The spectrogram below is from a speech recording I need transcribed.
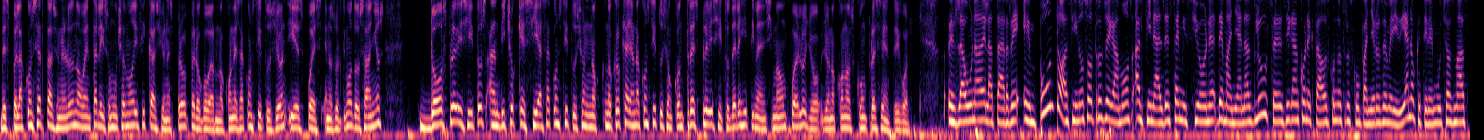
Después la concertación en los 90 le hizo muchas modificaciones, pero, pero gobernó con esa constitución y después, en los últimos dos años, dos plebiscitos han dicho que sí a esa constitución. No, no creo que haya una constitución con tres plebiscitos de legitimidad encima de un pueblo. Yo, yo no conozco un presidente igual. Es la una de la tarde en punto. Así nosotros llegamos al final de esta emisión de Mañanas Blue. Ustedes sigan conectados con nuestros compañeros de Meridiano que tienen muchas más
